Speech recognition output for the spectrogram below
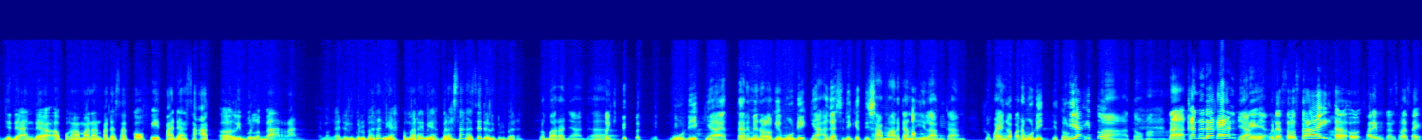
jeda, anda eh, pengamanan pada saat COVID pada saat eh, libur Lebaran emang nggak ada libur Lebaran ya kemarin ya berasa nggak sih ada libur Lebaran Lebarannya ada. Oh, iya. Mudiknya, terminologi mudiknya agak sedikit disamarkan, dihilangkan supaya nggak pada mudik gitu. Iya, itu. Ah, atau, ah, ah. Nah kan udah kan, Ya, nih ya. udah selesai. eh, oh, sorry bukan selesai.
